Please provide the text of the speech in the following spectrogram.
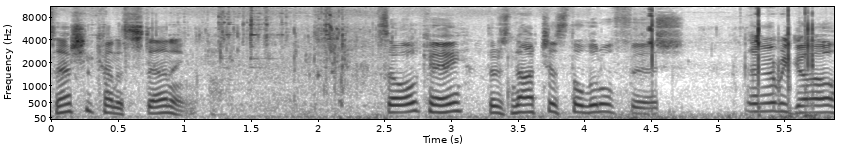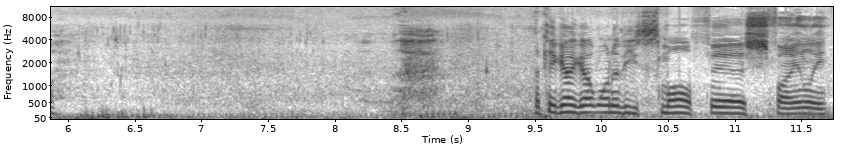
It's actually kind of stunning. So, okay, there's not just the little fish. There we go. I think I got one of these small fish finally.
